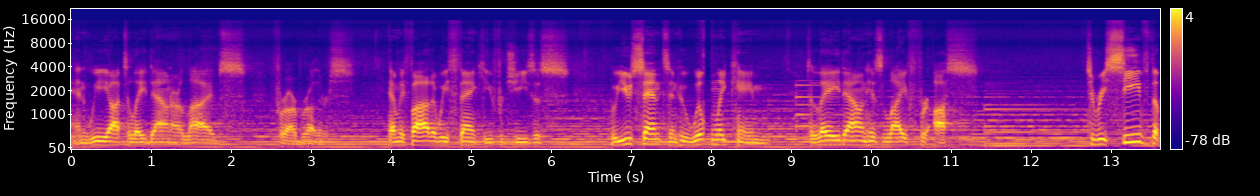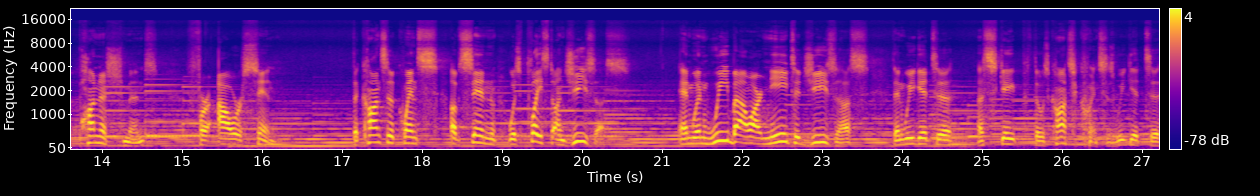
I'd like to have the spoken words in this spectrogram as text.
and we ought to lay down our lives for our brothers. Heavenly Father, we thank you for Jesus, who you sent and who willingly came to lay down his life for us, to receive the punishment for our sin. The consequence of sin was placed on Jesus. And when we bow our knee to Jesus, then we get to escape those consequences. We get to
